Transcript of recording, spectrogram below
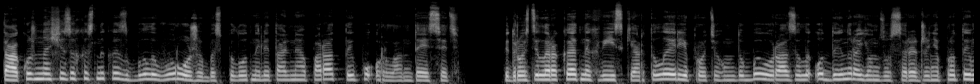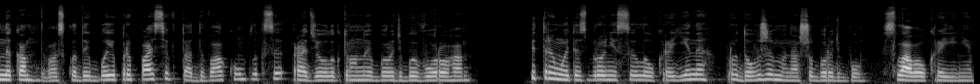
Також наші захисники збили ворожий безпілотний літальний апарат типу Орлан-10. Підрозділи ракетних військ і артилерії протягом доби уразили один район зосередження противника, два склади боєприпасів та два комплекси радіоелектронної боротьби ворога. Підтримуйте Збройні Сили України. Продовжуємо нашу боротьбу. Слава Україні!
